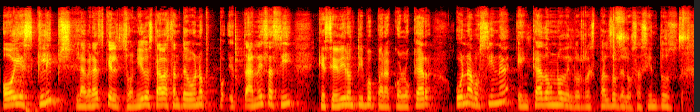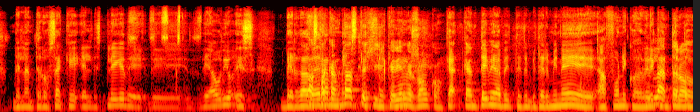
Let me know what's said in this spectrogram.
Hoy es Clips, la verdad es que el sonido está bastante bueno, tan es así que se dieron tiempo para colocar una bocina en cada uno de los respaldos de los asientos delanteros, o sea que el despliegue de, audio es verdaderamente... Hasta cantaste, Gil, que vienes ronco. canté, mira, terminé afónico de venir cantando...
